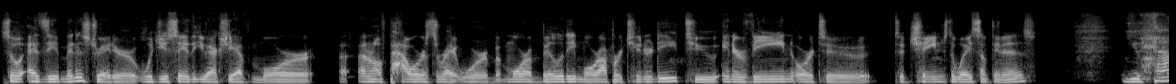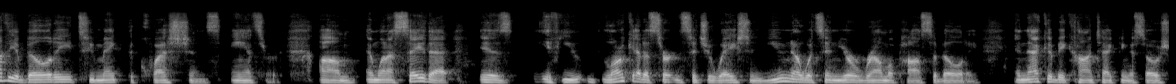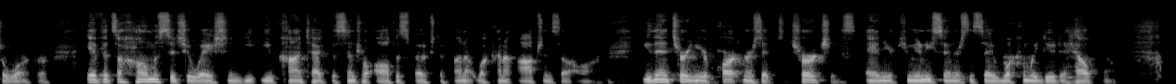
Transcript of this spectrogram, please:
So, as the administrator, would you say that you actually have more? Uh, I don't know if power is the right word, but more ability, more opportunity to intervene or to to change the way something is. You have the ability to make the questions answered, um, and when I say that is if you look at a certain situation, you know what's in your realm of possibility. And that could be contacting a social worker. If it's a homeless situation, you, you, contact the central office folks to find out what kind of options there are. You then turn your partners at churches and your community centers and say, what can we do to help them?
